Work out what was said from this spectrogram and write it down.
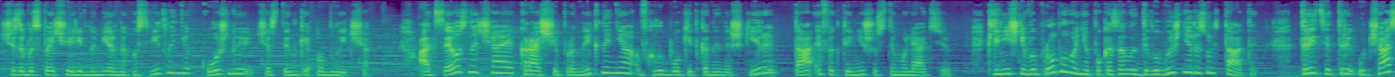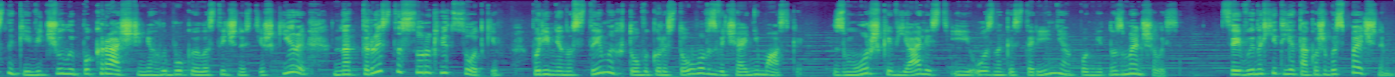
що забезпечує рівномірне освітлення кожної частинки обличчя. А це означає краще проникнення в глибокі тканини шкіри та ефективнішу стимуляцію. Клінічні випробування показали дивовижні результати. 33 учасники відчули покращення глибокої еластичності шкіри на 340% порівняно з тими, хто використовував звичайні маски. Зморшки, в'ялість і ознаки старіння помітно зменшилися. Цей винахід є також безпечним.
